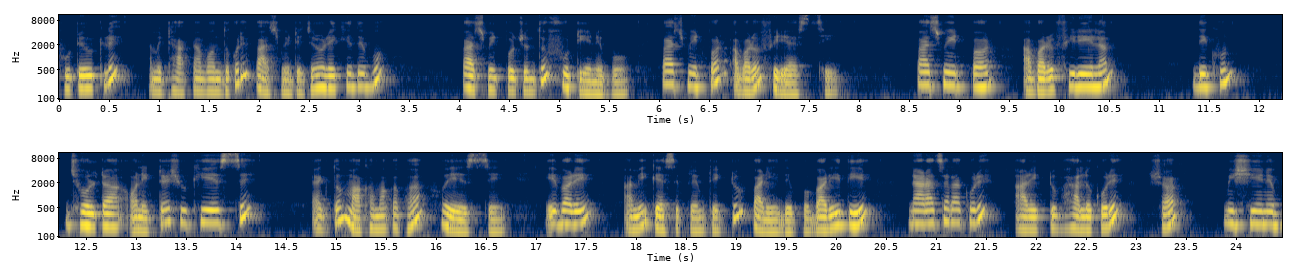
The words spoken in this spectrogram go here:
ফুটে উঠলে আমি ঢাকনা বন্ধ করে পাঁচ মিনিটের জন্য রেখে দেব। পাঁচ মিনিট পর্যন্ত ফুটিয়ে নেব। পাঁচ মিনিট পর আবারও ফিরে আসছি। পাঁচ মিনিট পর আবারও ফিরে এলাম। দেখুন, ঝোলটা অনেকটাই শুকিয়ে এসছে। একদম মাখা ভাব হয়ে এসছে। এবারে আমি গ্যাসের ফ্লেমটা একটু বাড়িয়ে দেব। বাড়িয়ে দিয়ে নাড়াচাড়া করে আর একটু ভালো করে সব মিশিয়ে নেব।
